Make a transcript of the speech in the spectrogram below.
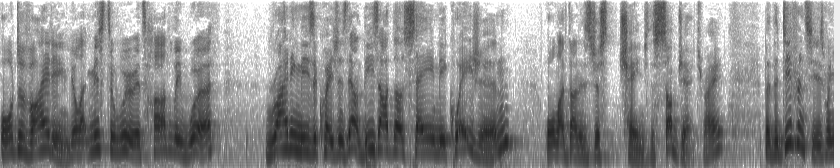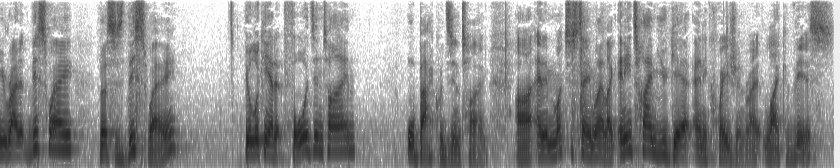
or dividing. You're like, Mr. Woo, it's hardly worth writing these equations down. These are the same equation. All I've done is just change the subject, right? But the difference is when you write it this way versus this way, you're looking at it forwards in time or backwards in time. Uh, and in much the same way, like anytime you get an equation, right, like this,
